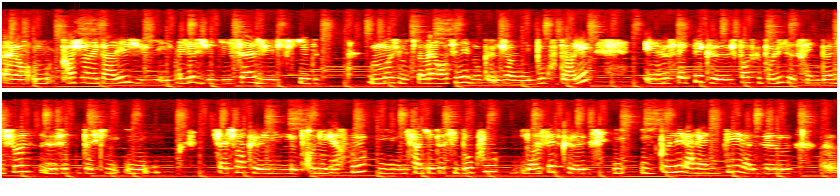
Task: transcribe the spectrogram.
Alors, quand j'en ai parlé, je lui ai, déjà, je lui ai dit ça, je lui ai expliqué. de- Moi, je me suis pas mal renseignée, donc euh, j'en ai beaucoup parlé. Et le fait est que je pense que pour lui, ce serait une bonne chose, le fait, parce qu'il, il- sachant que le premier garçon, il, s'inquiète aussi beaucoup dans le fait que il, il connaît la réalité euh, de, euh,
